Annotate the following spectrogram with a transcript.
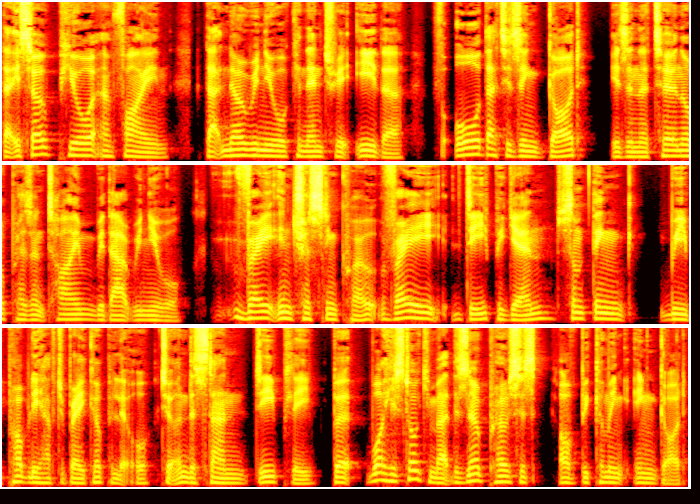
that is so pure and fine that no renewal can enter it either, for all that is in God is an eternal present time without renewal. Very interesting quote, very deep again, something we probably have to break up a little to understand deeply. But what he's talking about, there's no process of becoming in God.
